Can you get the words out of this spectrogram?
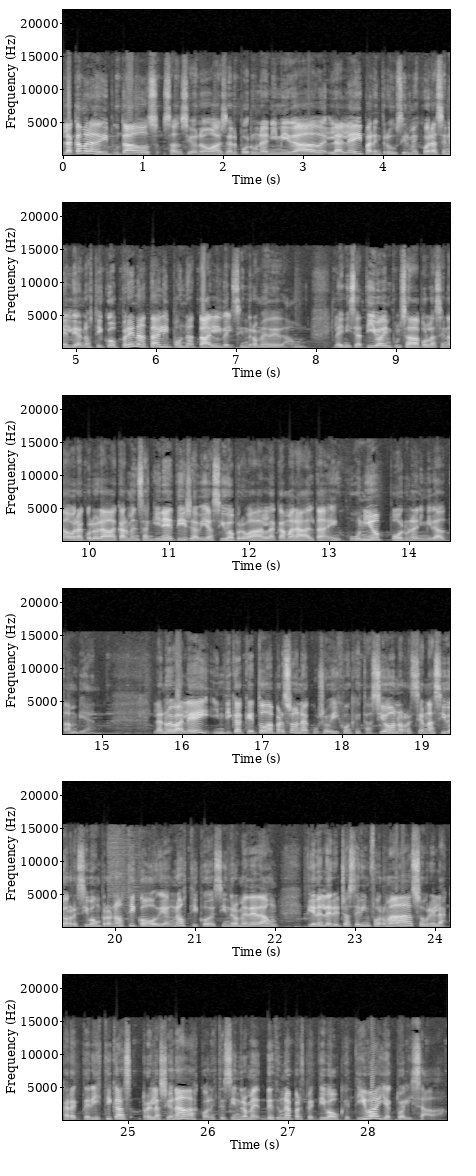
La Cámara de Diputados sancionó ayer por unanimidad la ley para introducir mejoras en el diagnóstico prenatal y postnatal del síndrome de Down. La iniciativa, impulsada por la senadora colorada Carmen Sanguinetti, ya había sido aprobada en la Cámara Alta en junio por unanimidad también. La nueva ley indica que toda persona cuyo hijo en gestación o recién nacido reciba un pronóstico o diagnóstico de síndrome de Down tiene el derecho a ser informada sobre las características relacionadas con este síndrome desde una perspectiva objetiva y actualizada.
